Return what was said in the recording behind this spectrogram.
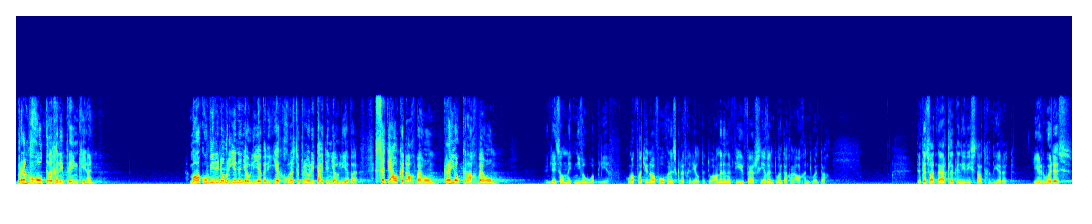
Bring God terug in die prentjie in. Maak hom weer die nommer 1 in jou lewe, die een grootste prioriteit in jou lewe. Sit elke dag by hom. Kry jou krag by hom. En jy sal met nuwe hoop leef. Kom ek vat jou na 'n volgende skrifgedeelte toe. Handelinge 4 vers 27 en 28. Dit is wat werklik in hierdie stad gebeur het. Herodes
